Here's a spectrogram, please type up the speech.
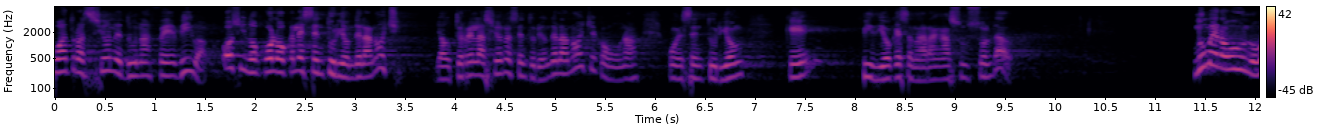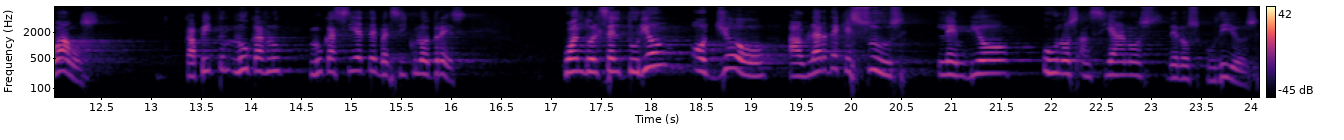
Cuatro acciones de una fe viva. O si no, colócale centurión de la noche. Ya usted relaciona el centurión de la noche con, una, con el centurión que pidió que sanaran a sus soldados. Número uno, vamos. Capítulo Lucas, Lucas 7, versículo 3. Cuando el centurión oyó hablar de Jesús, le envió unos ancianos de los judíos,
